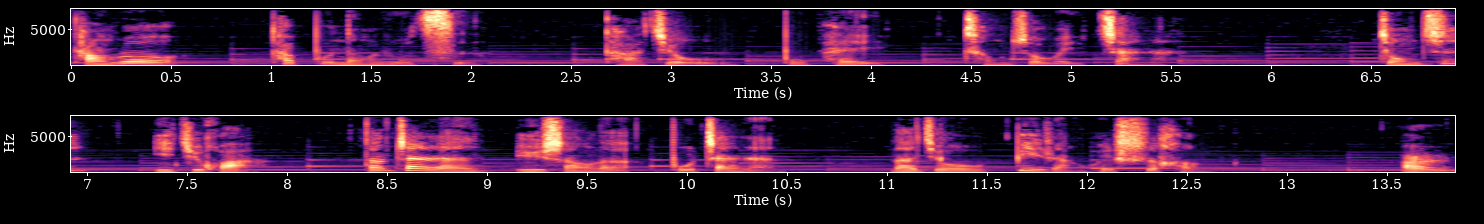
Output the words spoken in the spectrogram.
倘若他不能如此，他就不配称作为湛然。总之，一句话，当湛然遇上了不湛然，那就必然会失衡，而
